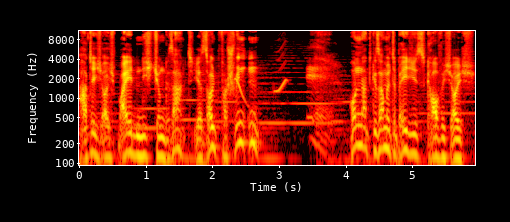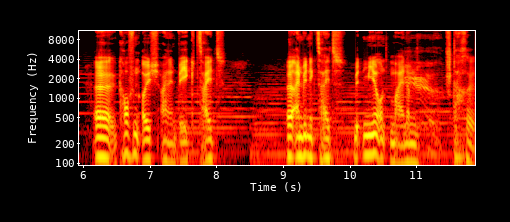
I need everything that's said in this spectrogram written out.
Hatte ich euch beiden nicht schon gesagt, ihr sollt verschwinden? 100 gesammelte Pages kaufe ich euch, äh, kaufen euch einen Weg Zeit, äh, ein wenig Zeit mit mir und meinem Stachel.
